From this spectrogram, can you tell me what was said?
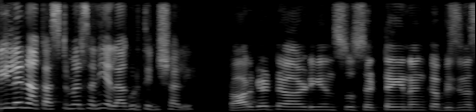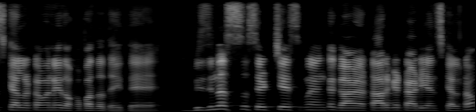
వీళ్ళే నా కస్టమర్స్ అని ఎలా గుర్తించాలి? టార్గెట్ ఆడియన్స్ సెట్ అయినాక బిజినెస్కి వెళ్ళటం అనేది ఒక పద్ధతి అయితే బిజినెస్ సెట్ చేసినాక టార్గెట్ ఆడియన్స్కి వెళ్ళటం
